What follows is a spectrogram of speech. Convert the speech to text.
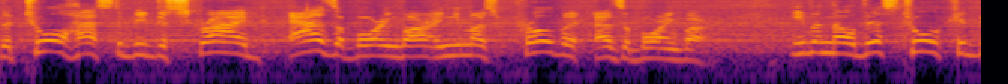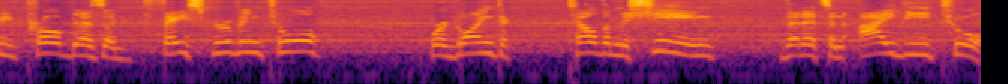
the tool has to be described as a boring bar and you must probe it as a boring bar. even though this tool could be probed as a face grooving tool, we're going to tell the machine that it's an ID tool.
